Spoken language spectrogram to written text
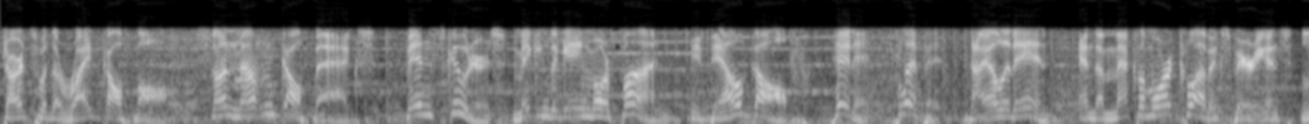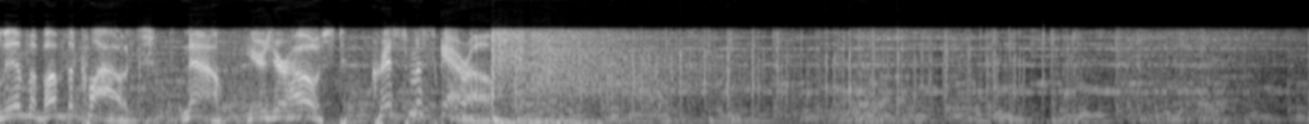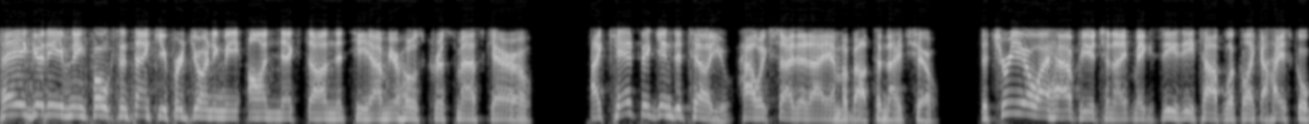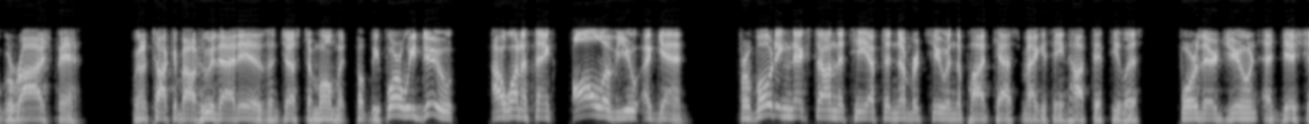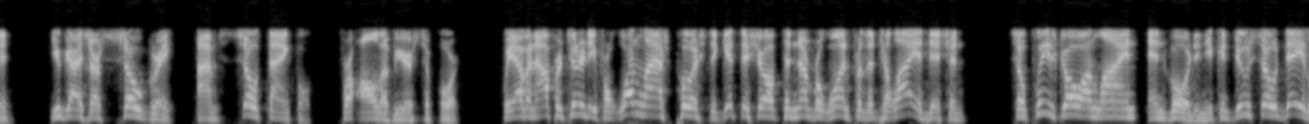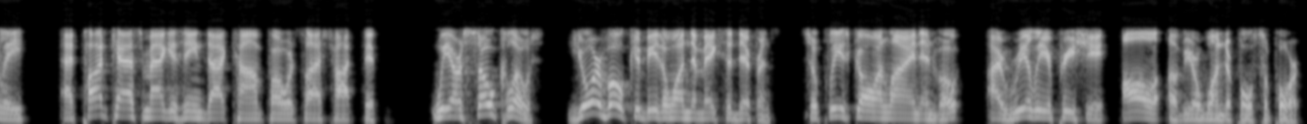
starts with the right golf ball. Sun Mountain Golf Bags. Finn Scooters, making the game more fun. Edel Golf. Hit it, flip it, dial it in. And the McLemore Club experience, live above the clouds. Now, here's your host, Chris Mascaro. Hey, good evening, folks, and thank you for joining me on Next on the Tee. I'm your host, Chris Mascaro. I can't begin to tell you how excited I am about tonight's show. The trio I have for you tonight makes ZZ Top look like a high school garage band. We're going to talk about who that is in just a moment. But before we do, I want to thank all of you again for voting Next on the Tee up to number two in the podcast magazine Hot 50 list for their June edition. You guys are so great. I'm so thankful for all of your support. We have an opportunity for one last push to get the show up to number one for the July edition. So please go online and vote. And you can do so daily at podcastmagazine.com forward slash hot 50. We are so close. Your vote could be the one that makes a difference. So please go online and vote. I really appreciate all of your wonderful support.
